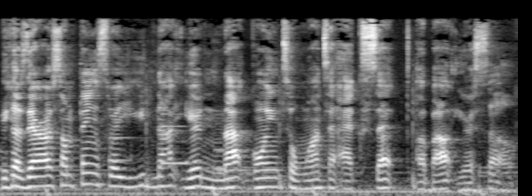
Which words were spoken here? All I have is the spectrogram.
because there are some things where you not you're not going to want to accept about yourself.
